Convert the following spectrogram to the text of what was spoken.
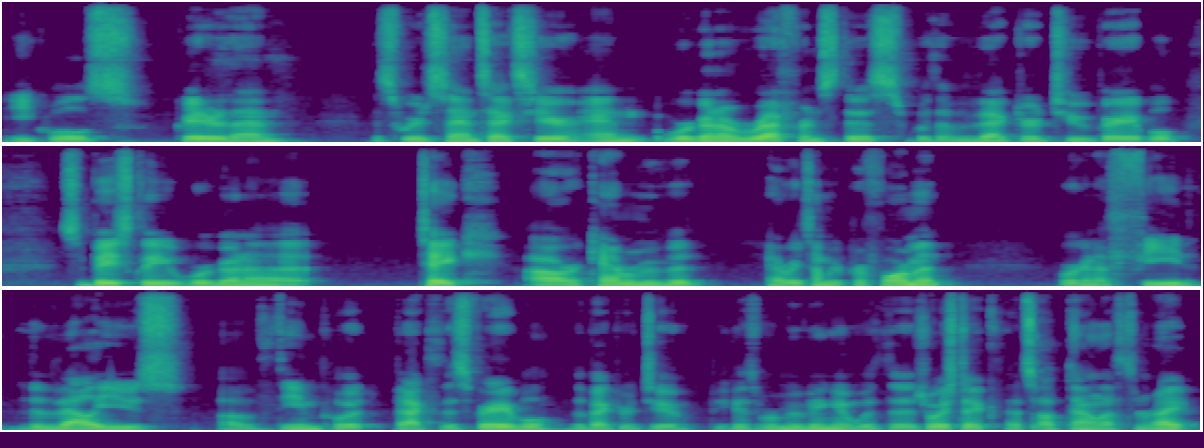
equals greater than this weird syntax here. And we're going to reference this with a vector2 variable. So basically, we're going to take our camera movement every time we perform it. We're going to feed the values of the input back to this variable, the vector2, because we're moving it with the joystick. That's up, down, left, and right.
